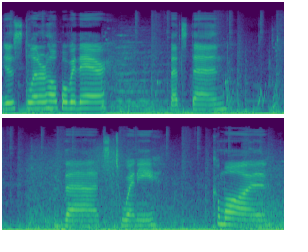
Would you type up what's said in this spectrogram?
Just little hope over there. That's 10. That's 20. Come on.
